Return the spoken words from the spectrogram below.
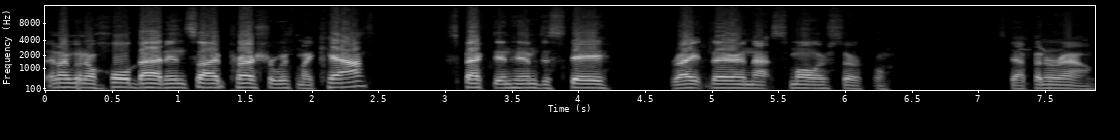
Then I'm going to hold that inside pressure with my calf expecting him to stay right there in that smaller circle. Stepping around,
